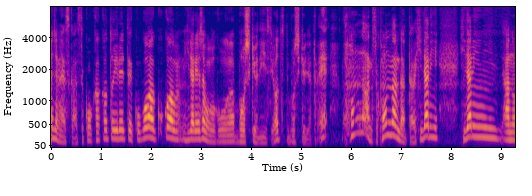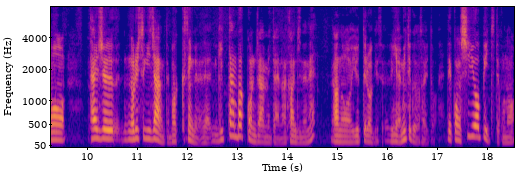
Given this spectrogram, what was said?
いじゃないですか。つって、こうかかと入れて、ここは、ここは左足は、ここが母子球でいいですよ。つって母子球でやったら、え、こんなんですよ。こんなんだったら、左に、左に、あの、体重乗りすぎじゃんって、バックスイングでね、ギッタンバッコンじゃんみたいな感じでね、あの、言ってるわけですよ。いや、見てくださいと。で、この COP って言って、この、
